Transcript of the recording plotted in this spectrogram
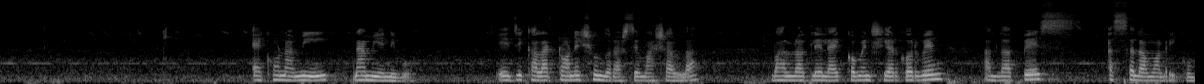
এখন আমি নামিয়ে নিব। এই যে কালারটা অনেক সুন্দর আসছে মাশাল্লাহ ভালো লাগলে লাইক কমেন্ট শেয়ার করবেন। আল্লাহ হাফেজ। আসসালামু আলাইকুম।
